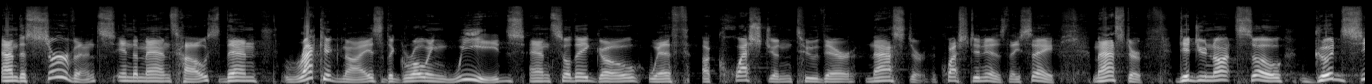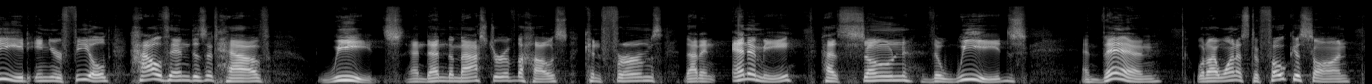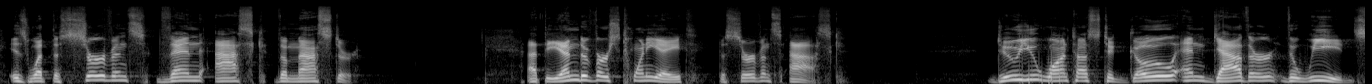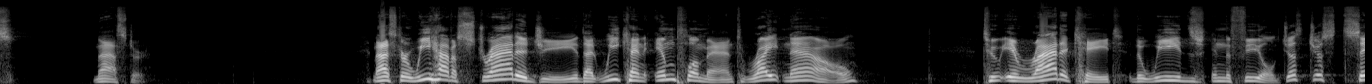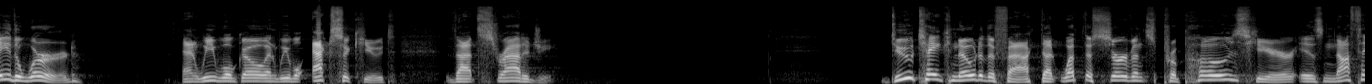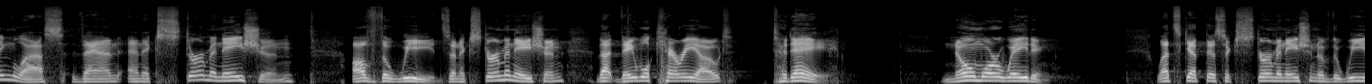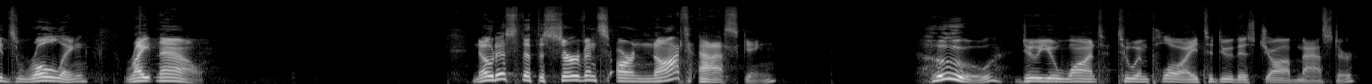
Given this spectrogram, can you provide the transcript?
And the servants in the man's house then recognize the growing weeds, and so they go with a question to their master. The question is they say, Master, did you not sow good seed in your field? How then does it have weeds? And then the master of the house confirms that an enemy has sown the weeds, and then what I want us to focus on is what the servants then ask the master. At the end of verse 28, the servants ask, Do you want us to go and gather the weeds, master? Master, we have a strategy that we can implement right now to eradicate the weeds in the field. Just, just say the word, and we will go and we will execute that strategy. Do take note of the fact that what the servants propose here is nothing less than an extermination of the weeds, an extermination that they will carry out today. No more waiting. Let's get this extermination of the weeds rolling right now. Notice that the servants are not asking, Who do you want to employ to do this job, master?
